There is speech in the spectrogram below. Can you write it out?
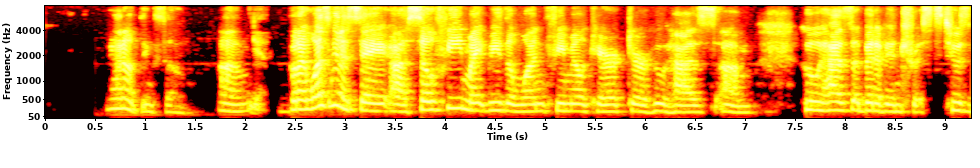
I don't think so. Um, Yeah. But I was going to say uh, Sophie might be the one female character who has um, who has a bit of interest, who's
